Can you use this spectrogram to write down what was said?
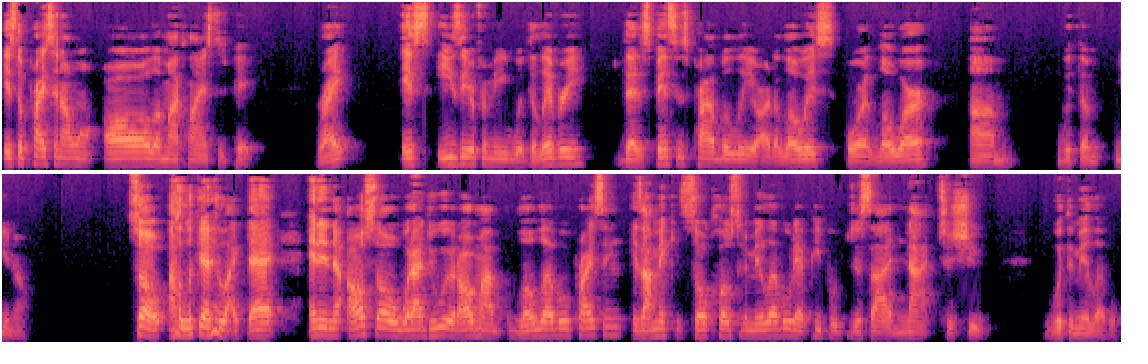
is the pricing I want all of my clients to pick, right? It's easier for me with delivery. The expenses probably are the lowest or lower, um, with the, you know. So I look at it like that. And then also what I do with all my low level pricing is I make it so close to the mid level that people decide not to shoot with the mid level.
